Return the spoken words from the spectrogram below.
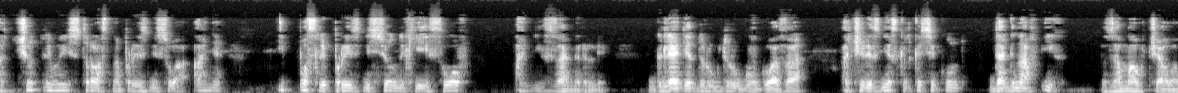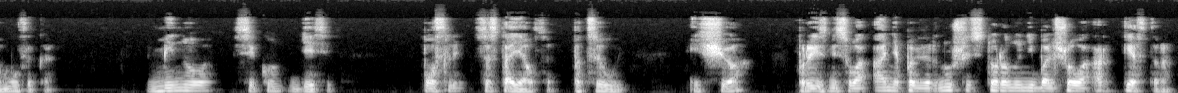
отчетливо и страстно произнесла Аня, и после произнесенных ей слов они замерли глядя друг другу в глаза, а через несколько секунд, догнав их, замолчала музыка. Минуло секунд десять. После состоялся поцелуй. «Еще?» – произнесла Аня, повернувшись в сторону небольшого оркестра,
